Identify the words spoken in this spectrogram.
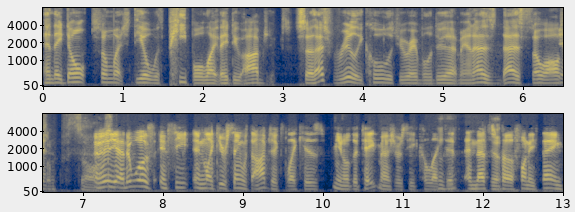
and they don't so much deal with people like they do objects so that's really cool that you were able to do that man that is that is so awesome So And yeah, and it was. And see, and like you were saying with the objects, like his, you know, the tape measures he collected, mm-hmm. and that's Yeah. the funny thing.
